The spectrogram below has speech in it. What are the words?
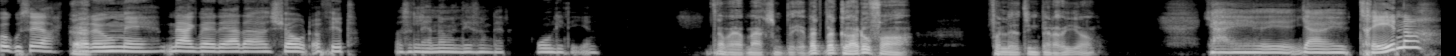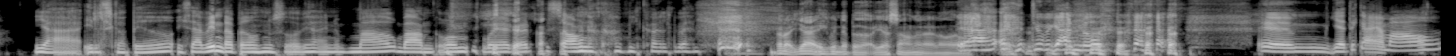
fokusere. Gør ja. det med, mærk hvad det er, der er sjovt og fedt. Og så lander man ligesom lidt roligt igen. Jeg var opmærksom på det her. Hvad, hvad gør du for, for at lade dine batterier op? Jeg, øh, jeg træner. Jeg elsker at bade, især vinterbade. Nu sidder vi her i et meget varmt rum, hvor jeg godt kunne savne at komme i koldt vand. nej, nej, jeg er ikke vinterbader, og jeg savner det allerede. Ja, du vil gerne med. Øhm, ja, det gør jeg meget.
